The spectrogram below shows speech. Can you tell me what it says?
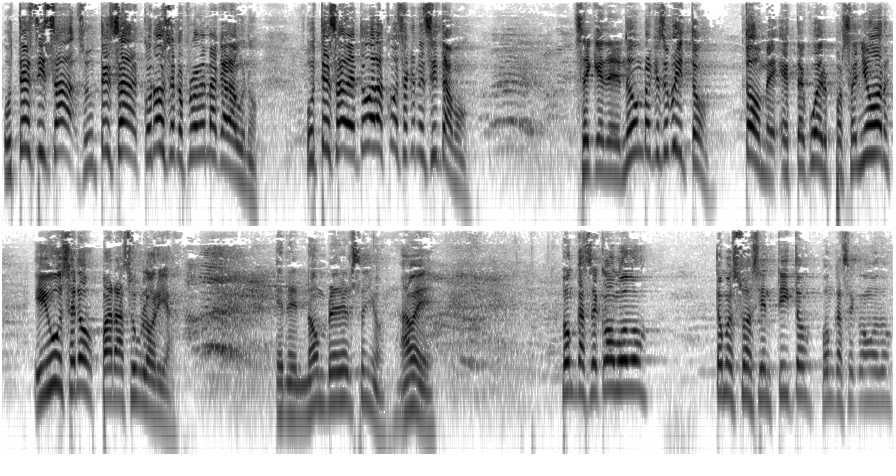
Usted sí sabe, usted sabe, conoce los problemas de cada uno. Usted sabe todas las cosas que necesitamos. Sé que en el nombre de Jesucristo, tome este cuerpo, Señor, y úselo para su gloria. En el nombre del Señor. Amén. Póngase cómodo. Tome su asientito. Póngase cómodo.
